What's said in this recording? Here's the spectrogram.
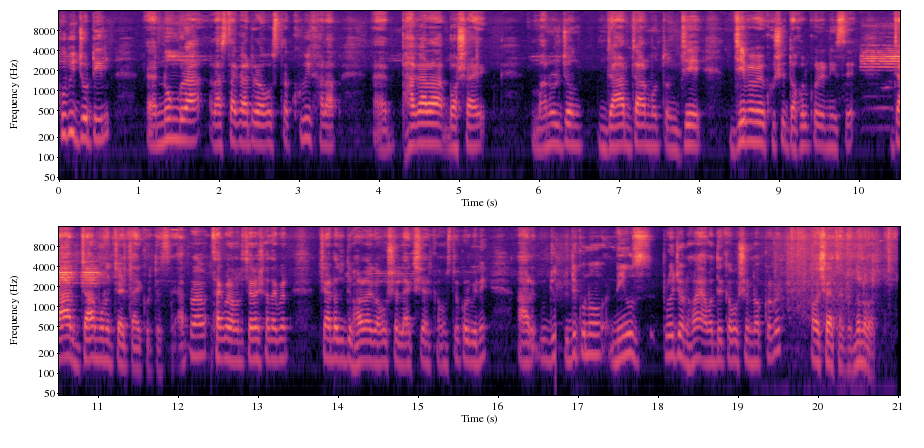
খুবই জটিল। নোংরা রাস্তাঘাটের অবস্থা খুবই খারাপ। ভাগারা বসায় মানুষজন যার যার মতন যে, যেভাবে খুশি দখল করে নিয়েছে যার যার মনে চায় তাই করতেছে। আপনারা থাকবেন, আমাদের চ্যানেলের সাথে থাকবেন। চ্যানেলটা যদি ভালো লাগে, অবশ্যই লাইক শেয়ার সমস্ত করবেন আর যদি কোনো নিউজ প্রয়োজন হয়, আমাদেরকে অবশ্যই নক করবেন। আমাদের সাথে থাকবেন। ধন্যবাদ।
